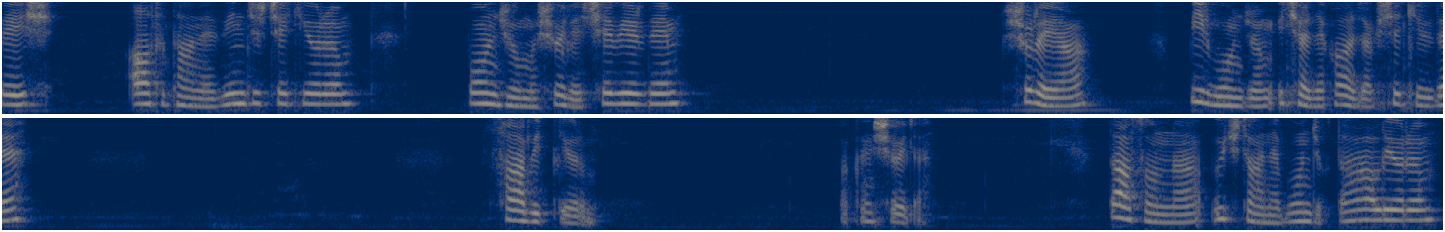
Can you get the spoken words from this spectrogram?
5 6 tane zincir çekiyorum. Boncuğumu şöyle çevirdim. Şuraya bir boncuğum içeride kalacak şekilde sabitliyorum. Bakın şöyle. Daha sonra 3 tane boncuk daha alıyorum.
